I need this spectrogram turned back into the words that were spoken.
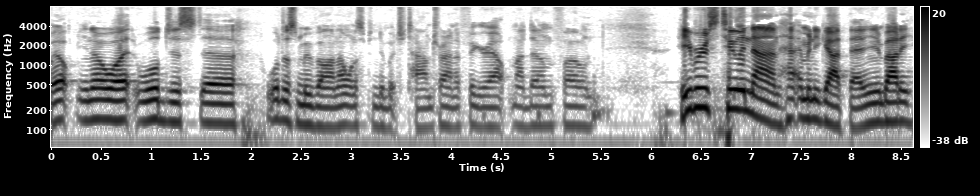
Well, you know what? We'll just uh, we'll just move on. I don't want to spend too much time trying to figure out my dumb phone. Hebrews two and nine. How many got that? Anybody?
